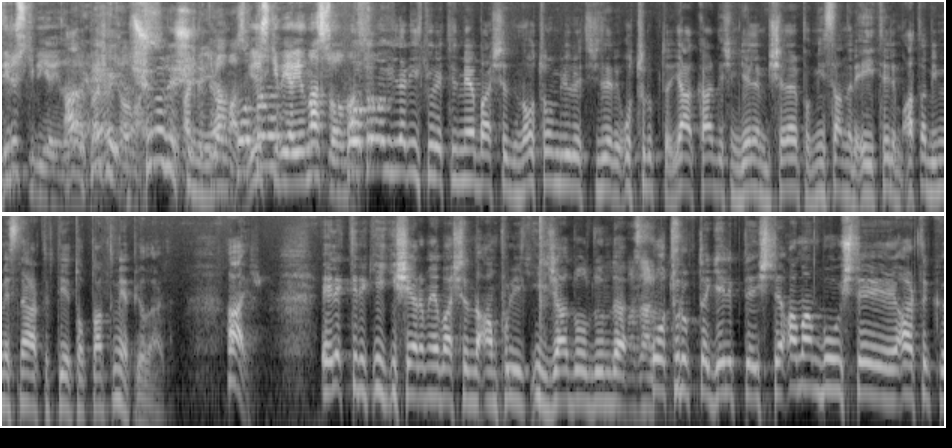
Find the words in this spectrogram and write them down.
virüs gibi yayılır. Abi peki Olmaz. şunu düşünün ya. olmaz. Bu Virüs gibi yayılmazsa olmaz. otomobiller ilk üretilmeye başladığında otomobil üreticileri oturup da ya kardeşim gelin bir şeyler yapalım insanları eğitelim ata binmesine artık diye toplantı mı yapıyorlardı? Hayır. Elektrik ilk işe yaramaya başladığında, ampul ilk icat olduğunda Pazarlaması. oturup da gelip de işte aman bu işte artık e,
